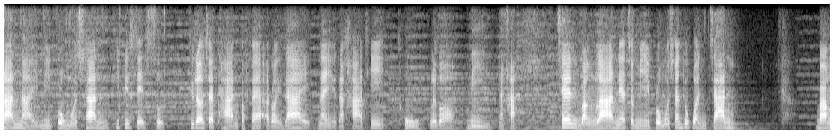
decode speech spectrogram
ร้านไหนมีโปรโมชั่นที่พิเศษสุดที่เราจะทานกาแฟอร่อยได้ในราคาที่ถูกแล้วก็ดีนะคะ เช่นบางร้านเนี่ยจะมีโปรโมชั่นทุกวันจันทร์ บาง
